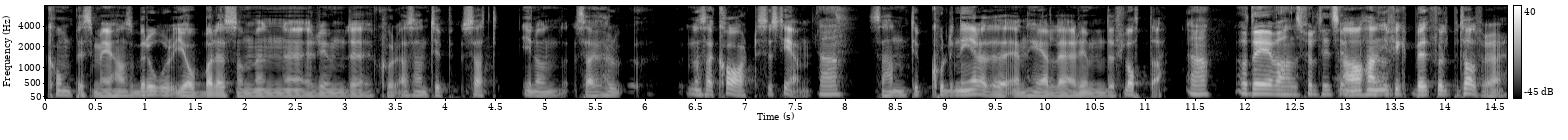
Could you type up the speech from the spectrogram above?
kompis med hans bror jobbade som en uh, rymd... Alltså han typ satt i någon så här, någon så här kartsystem. Ja, Så han typ koordinerade en hel eh, rymdflotta. ja. Och det var hans fulltidsjobb. Ja, han fick be- fullt betalt för det här.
